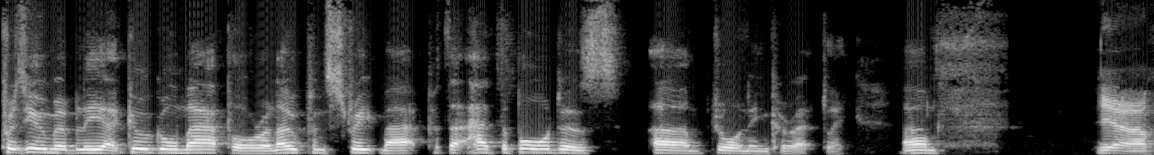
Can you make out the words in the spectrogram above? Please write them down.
presumably a Google map or an Open Street map that had the borders um, drawn incorrectly. Um, yeah,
